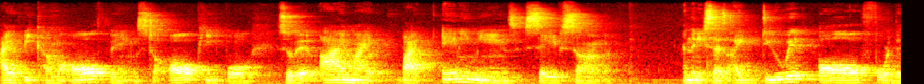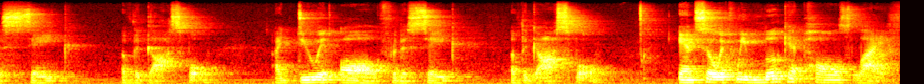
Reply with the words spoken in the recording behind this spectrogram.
I have become all things to all people so that I might, by any means, save some. And then he says, I do it all for the sake of the gospel. I do it all for the sake of the gospel. And so if we look at Paul's life,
